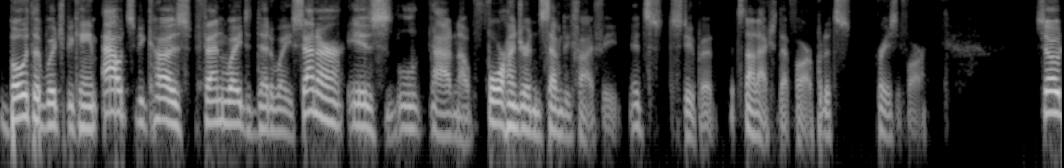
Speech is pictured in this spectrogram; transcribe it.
both of which became outs because Fenway to Deadway Center is, I don't know, 475 feet. It's stupid. It's not actually that far, but it's crazy far. So,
